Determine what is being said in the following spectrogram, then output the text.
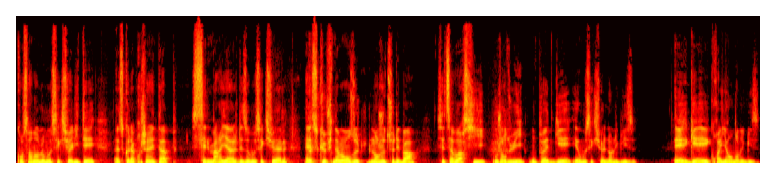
concernant l'homosexualité. Est-ce que la prochaine étape, c'est le mariage des homosexuels? Est-ce que finalement l'enjeu de ce débat, c'est de savoir si aujourd'hui on peut être gay et homosexuel dans l'Église? Et gay et croyant dans l'Église?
